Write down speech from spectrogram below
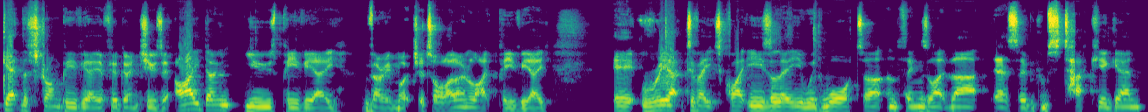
get the strong PVA if you're going to use it. I don't use PVA very much at all. I don't like PVA. It reactivates quite easily with water and things like that, so it becomes tacky again.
